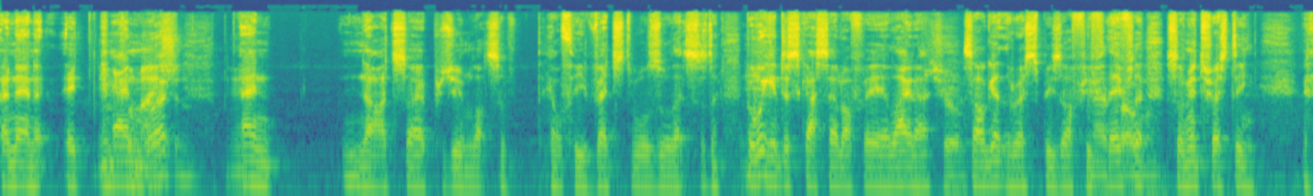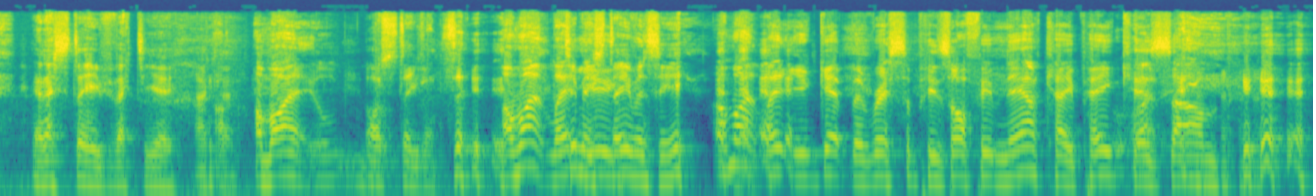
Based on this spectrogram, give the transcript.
and then it, it can work. Yeah. And no, I'd say I presume lots of healthy vegetables, all that sort of stuff. But we can discuss that off air later. Sure. So I'll get the recipes off you No for there. problem. Some interesting. and that's Steve. Back to you. Okay. I might. Oh, Stevens. I might let Timmy you. Stevens here. I might let you get the recipes off him now, KP, because um,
